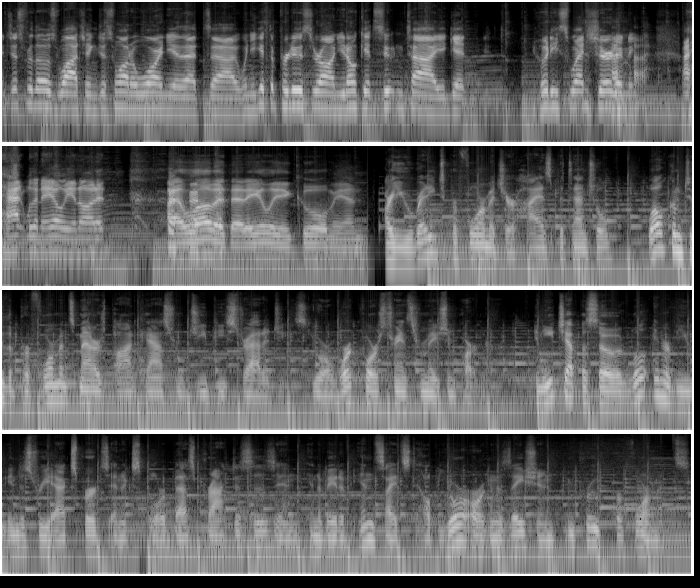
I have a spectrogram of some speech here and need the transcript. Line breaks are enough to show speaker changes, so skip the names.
And just for those watching, just want to warn you that uh, when you get the producer on, you don't get suit and tie. You get hoodie, sweatshirt, and a hat with an alien on it.
I love it. That alien cool, man. Are you ready to perform at your highest potential? Welcome to the Performance Matters podcast from GP Strategies, your workforce transformation partner. In each episode, we'll interview industry experts and explore best practices and innovative insights to help your organization improve performance.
